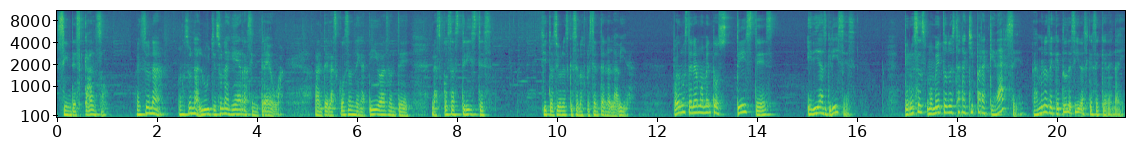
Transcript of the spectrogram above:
sin descanso. Es una, es una lucha, es una guerra sin tregua ante las cosas negativas, ante las cosas tristes, situaciones que se nos presentan en la vida. Podemos tener momentos tristes y días grises, pero esos momentos no están aquí para quedarse, a menos de que tú decidas que se queden ahí.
